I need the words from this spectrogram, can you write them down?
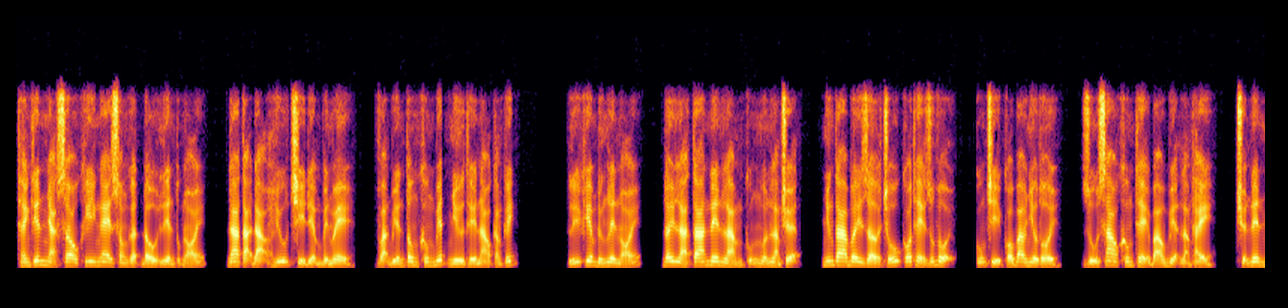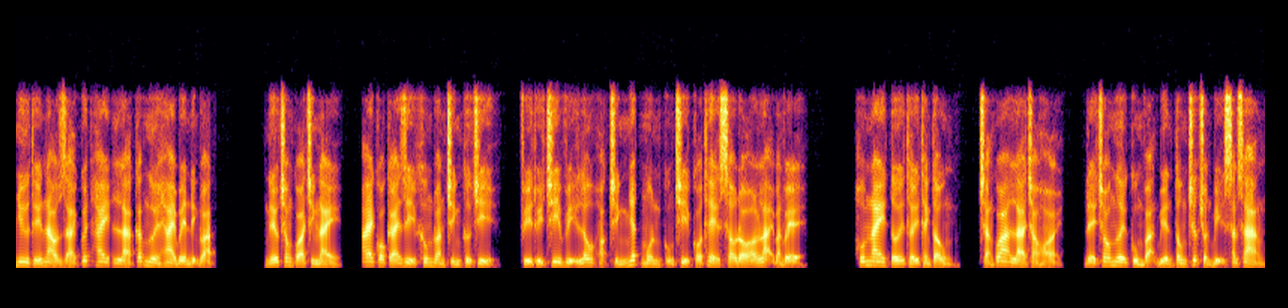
Thành thiên nhạc sau khi nghe xong gật đầu liên tục nói, đa tạ đạo hữu chỉ điểm biến mê, vạn biến tông không biết như thế nào cảm kích. Lý khiêm đứng lên nói, đây là ta nên làm cũng muốn làm chuyện, nhưng ta bây giờ chỗ có thể giúp đội cũng chỉ có bao nhiêu thôi, dù sao không thể bao biện làm thay, chuyện nên như thế nào giải quyết hay là các ngươi hai bên định đoạt. Nếu trong quá trình này, ai có cái gì không đoan chính cử chỉ vì thủy chi vị lâu hoặc chính nhất môn cũng chỉ có thể sau đó lại bàn về. Hôm nay tới thấy thành tổng chẳng qua là chào hỏi, để cho ngươi cùng bạn biến tông trước chuẩn bị sẵn sàng.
